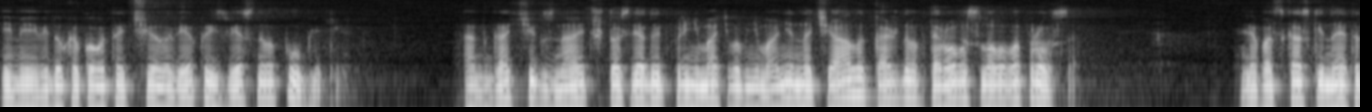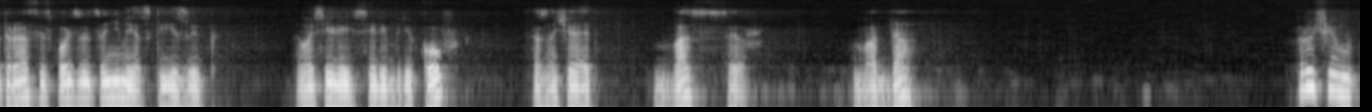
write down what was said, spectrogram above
имея в виду какого-то человека, известного публике. Отгадчик знает, что следует принимать во внимание начало каждого второго слова вопроса. Для подсказки на этот раз используется немецкий язык. Василий Серебряков означает «вассер» — «вода». Впрочем,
